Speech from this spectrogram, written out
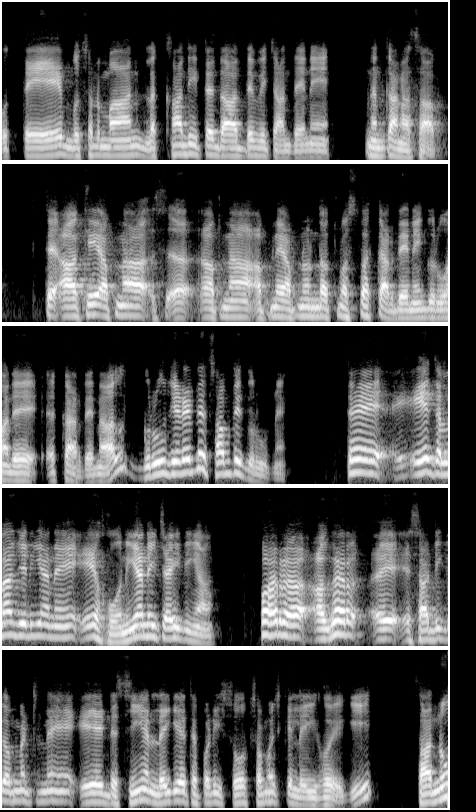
ਉੱਤੇ ਮੁਸਲਮਾਨ ਲੱਖਾਂ ਦੀ ਤਾਦਾਦ ਦੇ ਵਿੱਚ ਆਉਂਦੇ ਨੇ ਨਨਕਾਣਾ ਸਾਹਿਬ। ਤੇ ਆ ਕੇ ਆਪਣਾ ਆਪਣਾ, ਆਪਣੇ ਆਪ ਨੂੰ ਨਤਮਸਤਕ ਕਰਦੇ ਨੇ ਗੁਰੂਆਂ ਦੇ ਘਰ ਦੇ ਨਾਲ। ਗੁਰੂ ਜਿਹੜੇ ਨੇ ਸਭ ਦੇ ਗੁਰੂ ਨੇ। ਤੇ ਇਹ ਗੱਲਾਂ ਜਿਹੜੀਆਂ ਨੇ, ਇਹ ਹੋਣੀਆਂ ਨਹੀਂ ਚਾਹੀਦੀਆਂ। ਪਰ ਅਗਰ ਇਹ ਸਾਡੀ ਗਵਰਨਮੈਂਟ ਨੇ ਇਹ ਡਿਸੀਜਨ ਲਈਏ ਤੇ ਬੜੀ ਸੋਚ ਸਮਝ ਕੇ ਲਈ ਹੋਏਗੀ, ਸਾਨੂੰ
